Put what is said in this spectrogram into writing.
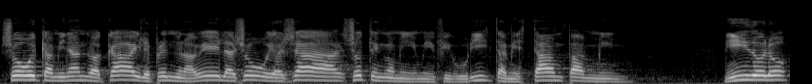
yo voy caminando acá y le prendo una vela, yo voy allá, yo tengo mi, figurita, mi estampa, mi, mi ídolo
